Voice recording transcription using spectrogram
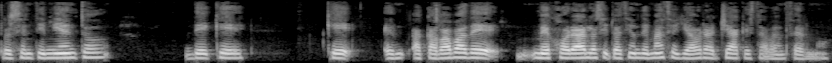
Resentimiento de que, que em, acababa de mejorar la situación de Matthew y ahora Jack estaba enfermo.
